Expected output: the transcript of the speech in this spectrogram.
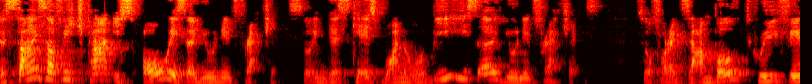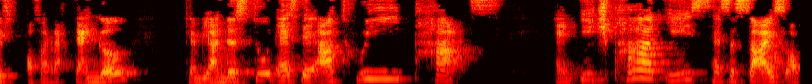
the size of each part is always a unit fraction. So in this case, 1 over b is a unit fraction. So for example, 3 fifths of a rectangle can be understood as there are three parts and each part is has a size of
